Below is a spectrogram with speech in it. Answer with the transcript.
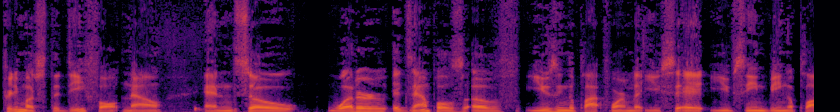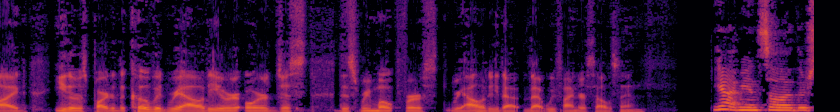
pretty much the default now. And so what are examples of using the platform that you say you've seen being applied either as part of the COVID reality or, or just this remote first reality that, that we find ourselves in? Yeah, I mean, so there's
